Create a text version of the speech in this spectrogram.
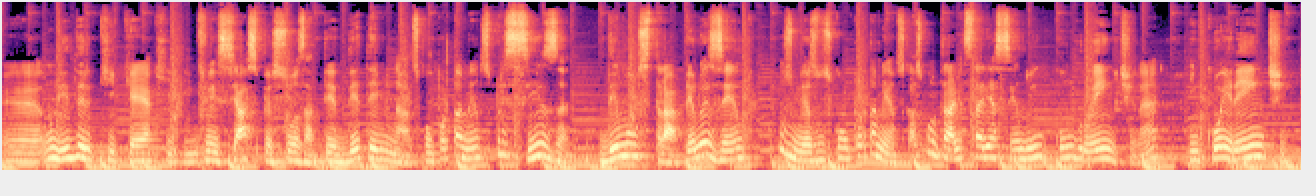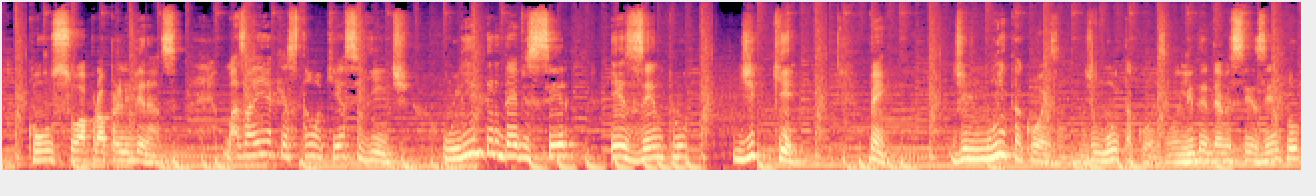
É, um líder que quer que influenciar as pessoas a ter determinados comportamentos precisa demonstrar pelo exemplo os mesmos comportamentos. Caso contrário, ele estaria sendo incongruente, né? incoerente com sua própria liderança. Mas aí a questão aqui é a seguinte: um líder deve ser exemplo de quê? Bem, de muita coisa, de muita coisa. Um líder deve ser exemplo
